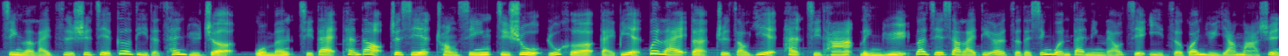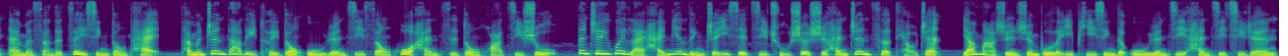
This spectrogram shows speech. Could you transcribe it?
吸引了来自世界各地的参与者。我们期待看到这些创新技术如何改变未来的制造业和其他领域。那接下来第二则的新闻，带您了解一则关于亚马逊 Amazon 的最新动态。他们正大力推动无人机送货和自动化技术。但这一未来还面临着一些基础设施和政策挑战。亚马逊宣布了一批新的无人机和机器人，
